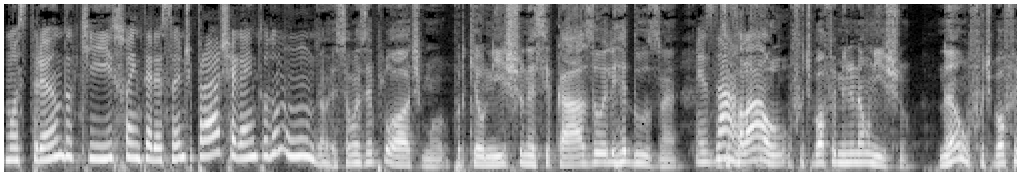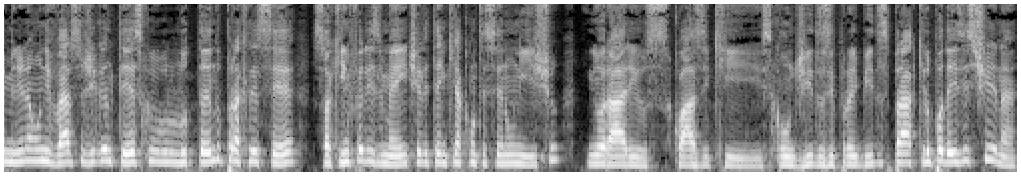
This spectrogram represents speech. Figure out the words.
mostrando que isso é interessante para chegar em todo mundo. Esse é um exemplo ótimo, porque o nicho, nesse caso, ele reduz, né? Exato. Você fala, ah, o futebol feminino é um nicho. Não, o futebol feminino é um universo gigantesco lutando para crescer, só que infelizmente ele tem que acontecer num nicho, em horários quase que escondidos e proibidos para aquilo poder existir, né?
